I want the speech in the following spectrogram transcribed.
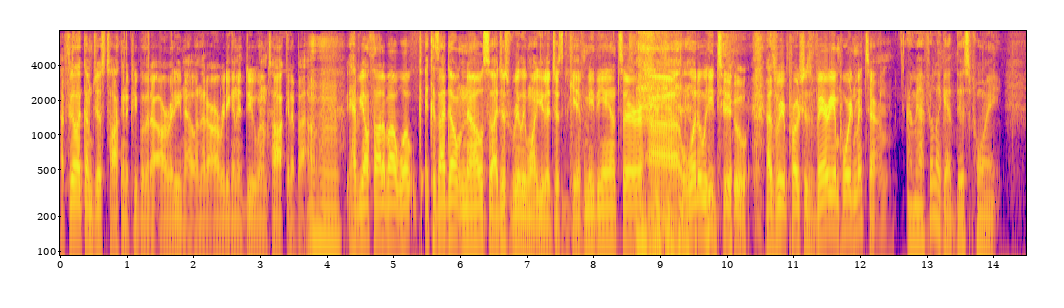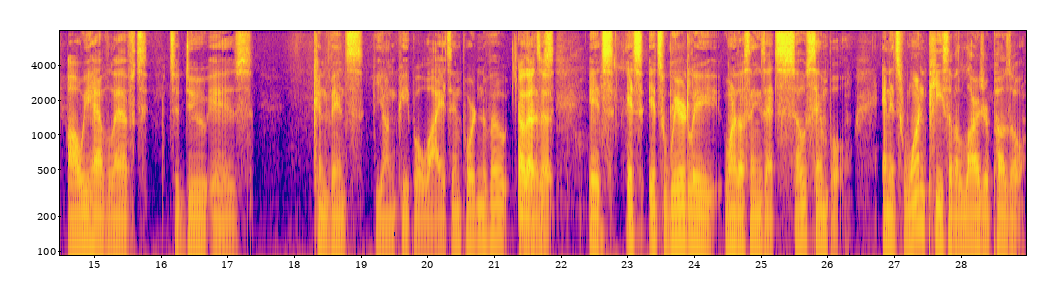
I feel like I'm just talking to people that I already know and that are already going to do what I'm talking about. Have y'all thought about what? Because I don't know, so I just really want you to just give me the answer. Uh, what do we do as we approach this very important midterm? I mean, I feel like at this point, all we have left to do is convince young people why it's important to vote. Oh, that's it. It's it's it's weirdly one of those things that's so simple, and it's one piece of a larger puzzle,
